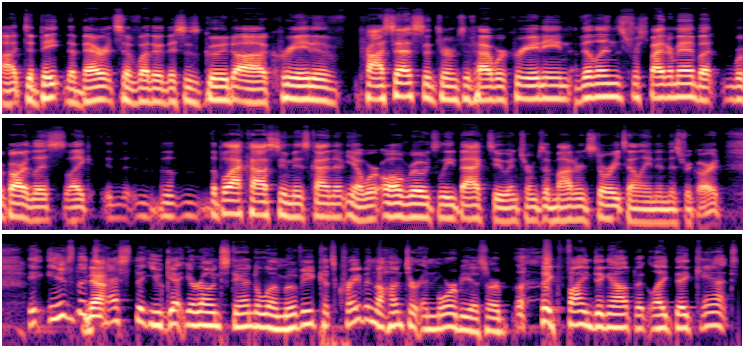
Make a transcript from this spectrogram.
uh, debate the merits of whether this is good uh, creative process in terms of how we're creating villains for Spider-Man. But regardless, like the, the black costume is kind of you know where all roads lead back to in terms of modern storytelling in this regard. I- Is the Now- test that you get your own standalone movie? Because Kraven the Hunter and Morbius are like finding out that like they can't.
